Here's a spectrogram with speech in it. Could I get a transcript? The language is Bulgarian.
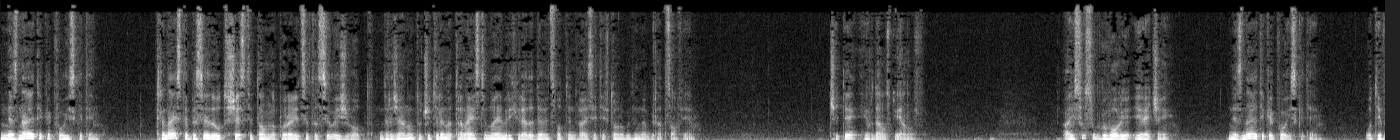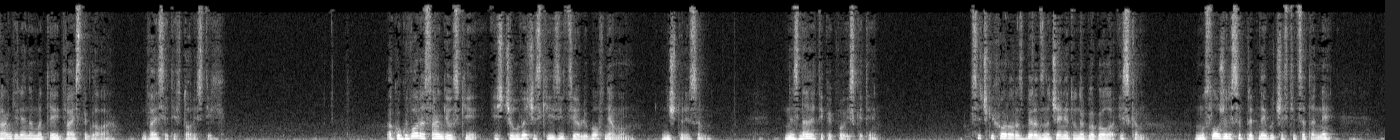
Не знаете какво искате. 13-та беседа от 6-ти том на поредицата Сила и живот, държана от учителя на 13 ноември 1922 г. в град София. Чете Йордан Стоянов. А Исус отговори и рече Не знаете какво искате. От Евангелие на Матей 20 глава, 22 стих. Ако говоря с ангелски и с човечески езици, любов нямам, нищо не съм. Не знаете какво искате. Всички хора разбират значението на глагола «искам», но сложили се пред него частицата «не»,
